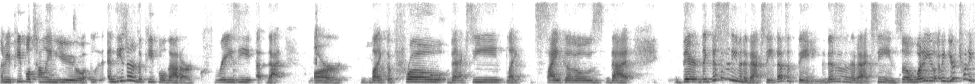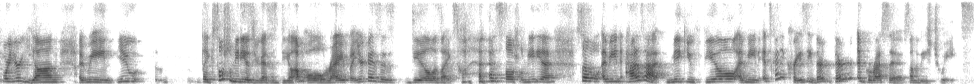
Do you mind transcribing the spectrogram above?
I mean people telling you and these are the people that are crazy uh, that are like the pro vaccine, like psychos that they're like this isn't even a vaccine that's a thing this isn't a vaccine so what do you i mean you're 24 you're young i mean you like social media is your guys' deal. I'm old right? But your guys' deal is like social media. So i mean how does that make you feel? I mean it's kind of crazy. They're they're aggressive some of these tweets.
